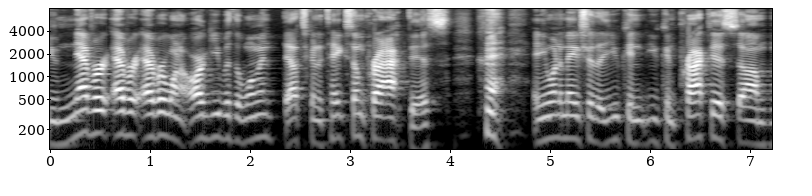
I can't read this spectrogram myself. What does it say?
you never, ever, ever want to argue with a woman. That's going to take some practice, and you want to make sure that you can you can practice um,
